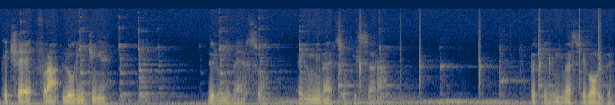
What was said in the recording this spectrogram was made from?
che c'è fra l'origine dell'universo e l'universo che sarà. Perché l'universo evolve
